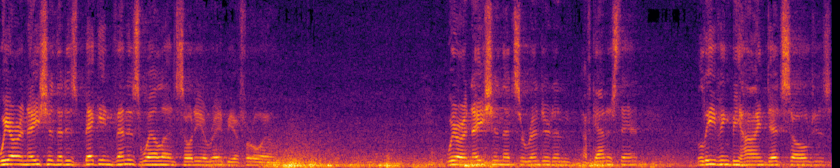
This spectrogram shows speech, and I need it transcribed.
We are a nation that is begging Venezuela and Saudi Arabia for oil. We are a nation that surrendered in Afghanistan, leaving behind dead soldiers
